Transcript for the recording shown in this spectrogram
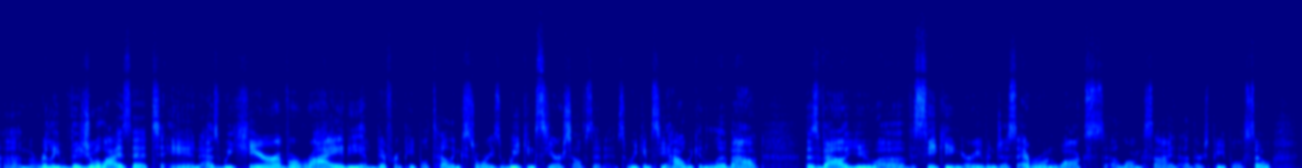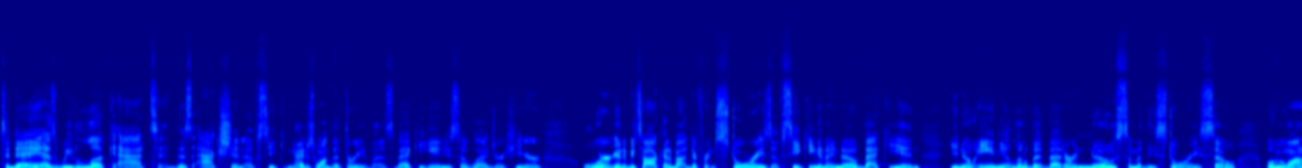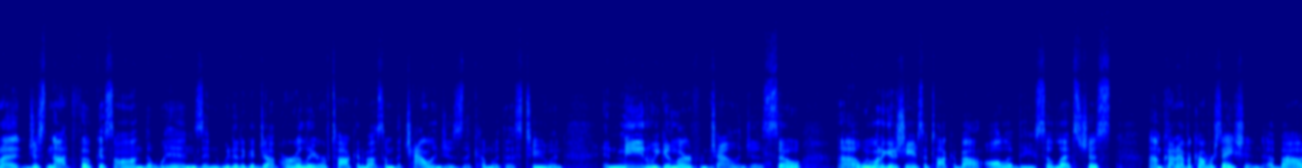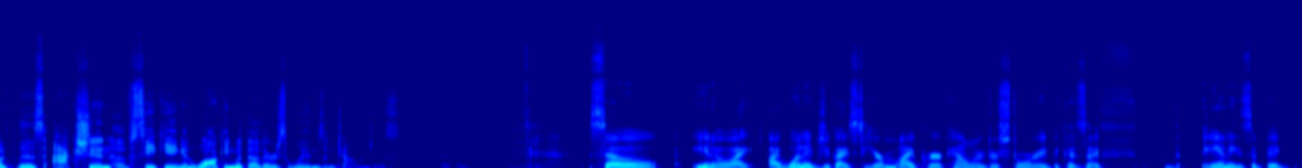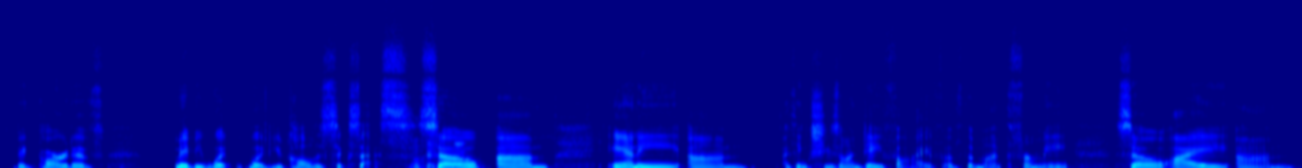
um, really visualize it. And as we hear a variety of different people telling stories, we can see ourselves in it. So we can see how we can live out this value of seeking, or even just everyone walks alongside others people. So today, as we look at this action of seeking, I just want the three of us, Becky, Annie, so glad you're here. We're going to be talking about different stories of seeking. And I know Becky and you know Annie a little bit better and know some of these stories. So, but we want to just not focus on the wins. And we did a good job earlier of talking about some of the challenges that come with this too. And, and man, we can learn from challenges. So, uh, we want to get a chance to talk about all of these. So, let's just um, kind of have a conversation about this action of seeking and walking with others, wins and challenges. Okay. So, you know, I I wanted you guys to hear my prayer calendar story because I Annie's a big big part of maybe what what you'd call a success. Okay, so, um, Annie, um, I think she's on day five of the month for me. So I, um,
